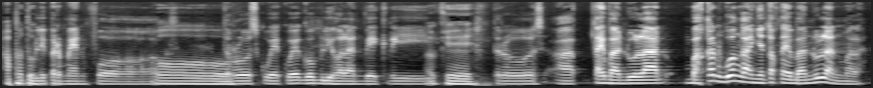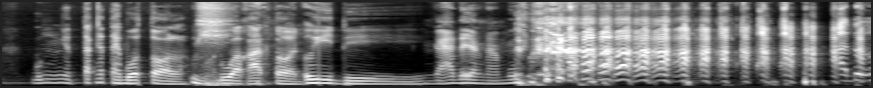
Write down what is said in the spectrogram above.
Apa tuh? Beli permen Fox. Oh. Terus kue-kue gue beli Holland Bakery. Oke. Terus uh, teh bandulan, bahkan gua nggak nyetok teh bandulan malah. Gue nyetaknya teh botol, dua karton. Widih. Nggak ada yang namu. Aduh.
